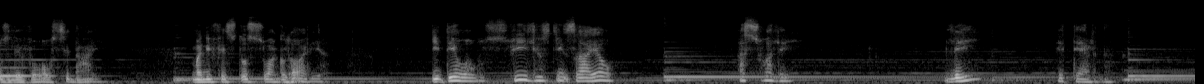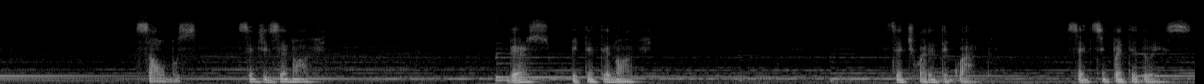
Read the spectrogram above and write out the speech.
os levou ao Sinai, manifestou sua glória e deu aos filhos de Israel a sua lei, lei eterna. Salmos 119, verso 89, 144, 152,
